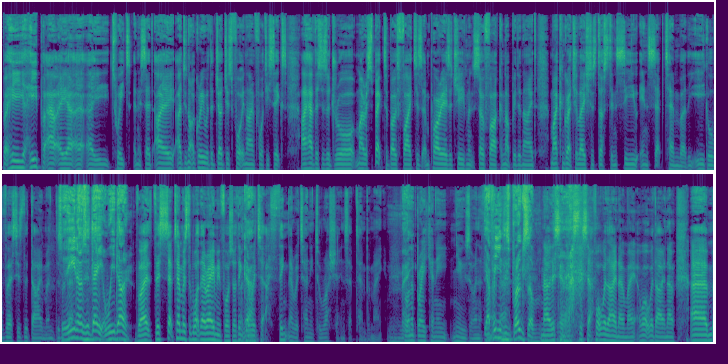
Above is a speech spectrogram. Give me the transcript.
But he he put out a a, a tweet and it said, "I I do not agree with the judges 49-46. I have this as a draw. My respect to both fighters and Poirier's achievements so far cannot be denied. My congratulations, Dustin. See you in September. The Eagle versus the Diamond. So he knows the date, we don't. Right, this September's what they're aiming for. So I think they're Okay. I think they're returning to Russia in September, mate. Do you want to break any news or anything? Yeah, I like think you that? just broke some. No, listen, this, this, what would I know, mate? What would I know? Um,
